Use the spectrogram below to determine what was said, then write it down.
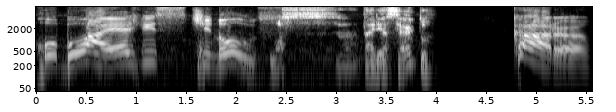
roubou a Aegis Tinoz. Nossa, daria certo? Cara,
